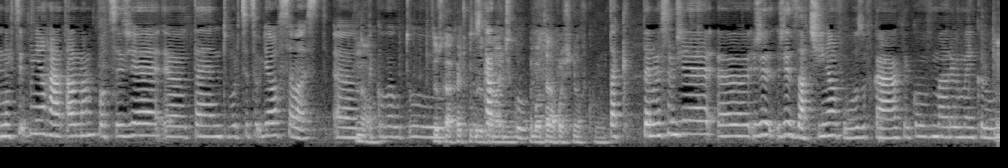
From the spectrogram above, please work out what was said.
nechci úplně lhát, ale mám pocit, že eh, ten tvůrce, co udělal Celest, No. no. takovou tu, Tu skákačku tu skákačku, nebo teda plošinovku. no. tak ten myslím, že, eh, že, že začínal v úvozovkách jako v Mario Makeru, Jo.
